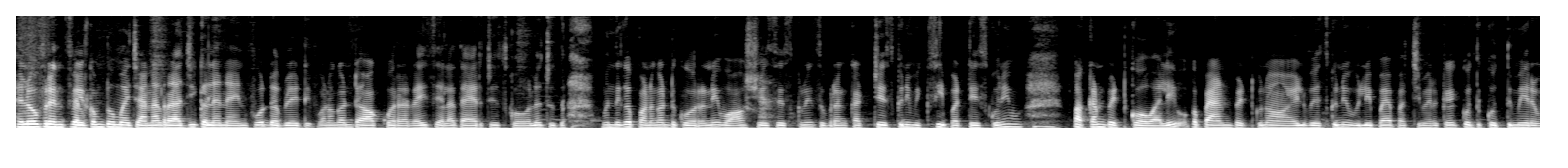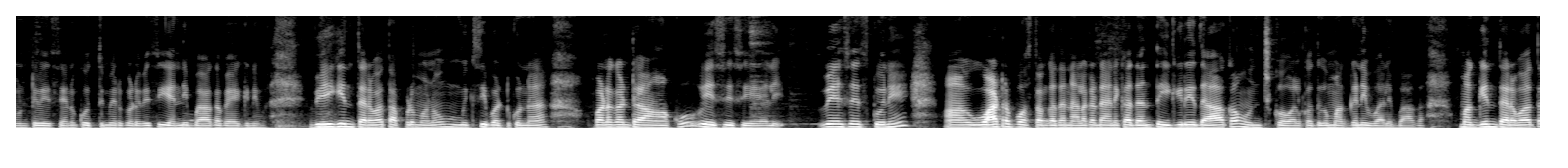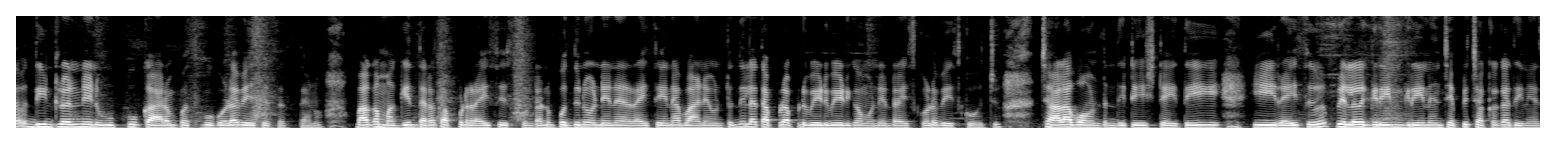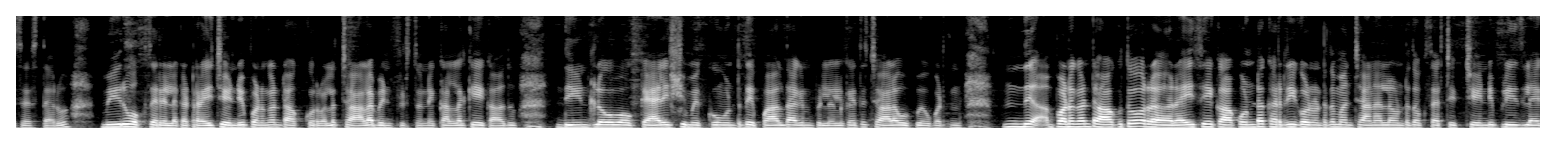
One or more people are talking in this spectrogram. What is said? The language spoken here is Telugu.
Hello friends welcome to my channel Raji Kalyan nine four double eight Panaganti ఆకుకూర రైస్ ఎలా తయారు చేసుకోవాలో చూద్దాం. ముందుగా పనగంటి కూరని వాష్ చేసేసుకుని శుభ్రంగా కట్ చేసుకుని మిక్సీ పట్టేసుకుని పక్కన పెట్టుకోవాలి. ఒక ప్యాన్ పెట్టుకుని ఆయిల్ వేసుకుని ఉల్లిపాయ పచ్చిమిరకాయ కొద్ది కొత్తిమీర ఉంటే వేసాను. కొత్తిమీర కూడా వేసి ఇవన్నీ బాగా వేగనివ్వాలి వేగిన తర్వాత అప్పుడు మనం మిక్సీ పట్టుకున్న పనగంటి ఆకు వేసేసేయాలి. వేసేసుకొని వాటర్ పోస్తాం కదా నలగడానికి అదంతా ఎగిరేదాకా ఉంచుకోవాలి కొద్దిగా మగ్గనివ్వాలి బాగా. మగ్గిన తర్వాత దీంట్లోనే నేను ఉప్పు కారం పసుపు కూడా వేసేసేస్తాను. బాగా మగ్గిన తర్వాత అప్పుడు రైస్ వేసుకుంటాను. పొద్దున వండిన రైస్ అయినా బాగానే ఉంటుంది లేకపోతే అప్పుడప్పుడు వేడివేడిగా వండిన రైస్ కూడా వేసుకోవచ్చు. చాలా బాగుంటుంది టేస్ట్ అయితే. ఈ- ఈ రైస్ పిల్లలు గ్రీన్ గ్రీన్ అని చెప్పి చక్కగా తినేసేస్తారు. మీరు ఒకసారి ఇలాగ ట్రై చేయండి. పొనగంట ఆకుకూర వల్ల చాలా బెనిఫిట్స్ ఉన్నాయి. కళ్ళకే కాదు. దీంట్లో కాల్షియం ఎక్కువ ఉంటుంది పాలు తాగిన పిల్లలకైతే చాలా ఉపయోగపడుతుంది. పొనగంటే ఆకుతో రైసే కాకుండా కర్రీ కూడా ఉంటుంది. మన ఛానల్లో ఉంటుంది. ఒకసారి చెక్ చేయండి. Please like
